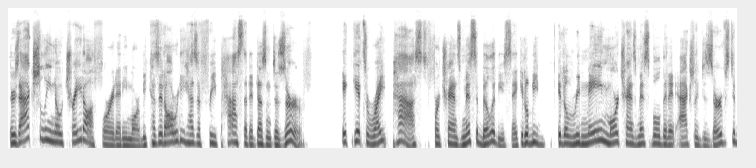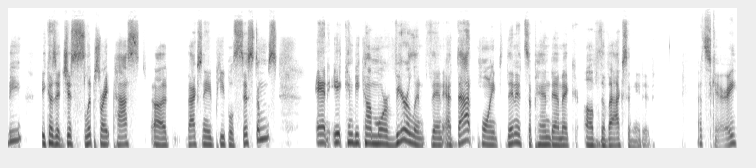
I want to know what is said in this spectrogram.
there's actually no trade off for it anymore because it already has a free pass that it doesn't deserve. It gets right past for transmissibility's sake. It'll be it'll remain more transmissible than it actually deserves to be because it just slips right past uh, vaccinated people's systems, and it can become more virulent. Then at that point, then it's a pandemic of the vaccinated. That's scary.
